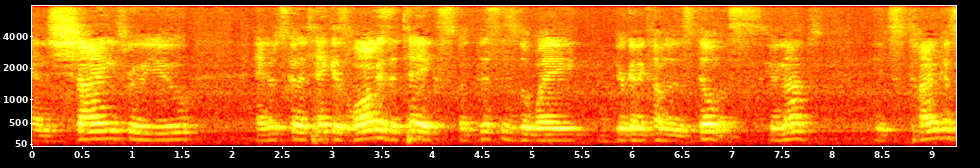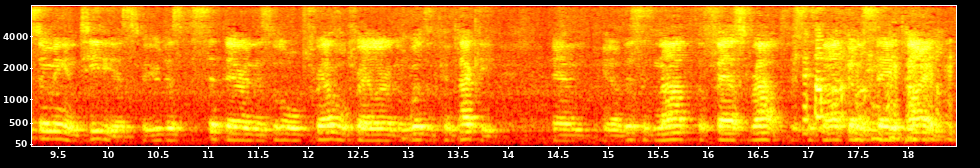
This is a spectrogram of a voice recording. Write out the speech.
and shine through you. And it's going to take as long as it takes, but this is the way you're going to come to the stillness. You're not, it's time consuming and tedious, but you just to sit there in this little travel trailer in the woods of Kentucky and you know, this is not the fast route. This is not going to save time.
